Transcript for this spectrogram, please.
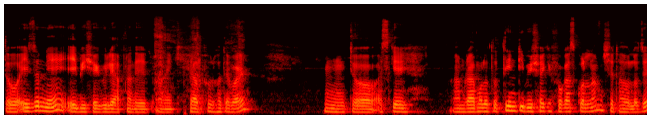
তো এই জন্যে এই বিষয়গুলি আপনাদের অনেক হেল্পফুল হতে পারে। তো আজকে আমরা মূলত তিনটি বিষয়কে ফোকাস করলাম। সেটা হলো যে,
